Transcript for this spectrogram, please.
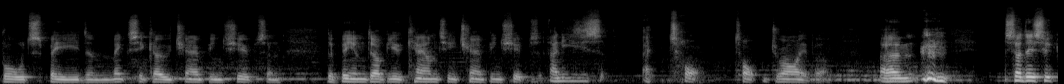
Broadspeed and Mexico championships and the BMW County championships, and he's a top top driver. Um, so there's a,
